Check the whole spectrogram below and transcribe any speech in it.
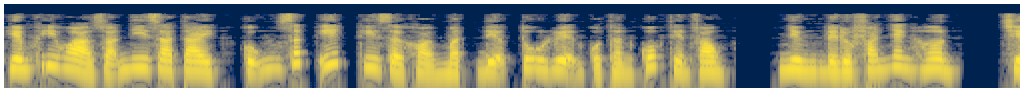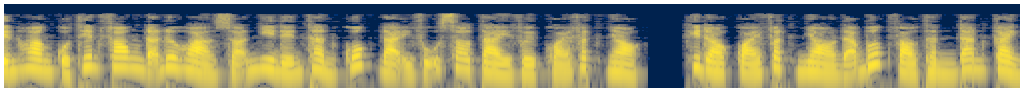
Hiếm khi Hỏa Doãn Nhi ra tay, cũng rất ít khi rời khỏi mật địa tu luyện của thần quốc Thiên Phong, nhưng để đột phá nhanh hơn, chiến hoàng của Thiên Phong đã đưa Hỏa Doãn Nhi đến thần quốc Đại Vũ so tài với quái vật nhỏ, khi đó quái vật nhỏ đã bước vào thần đan cảnh,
